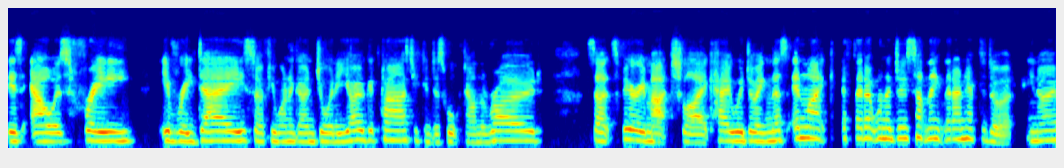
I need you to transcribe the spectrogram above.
there's hours free every day. So if you want to go and join a yoga class you can just walk down the road so it's very much like, hey, we're doing this. And like, if they don't want to do something, they don't have to do it. You know,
